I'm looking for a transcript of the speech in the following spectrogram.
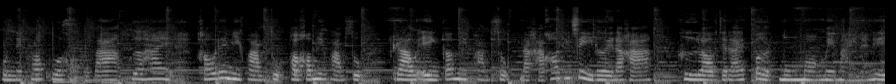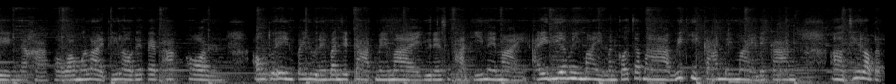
คนในครอบครัวของเราบ้าง เพื่อให้เขาได้มีความสุขพอเขามีความสุข เราเองก็มีความสุขนะคะ ข้อที่สี่เลยนะคะ คือเราจะได้เปิดมุมมองใหม่ ๆ นั่นเองนะคะ เพราะว่าเมื่อไหร่ที่เราได้ไปพักผ่อน เอาตัวเองไปอยู่ในบรรยากาศใหม่ๆ อยู่ในสถานที่ใหม่ๆ ไอเดียใหม่ ๆ มันก็จะมาวิธีการใหม่ ๆ ในการที่เราแบบ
